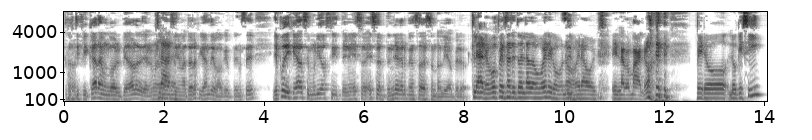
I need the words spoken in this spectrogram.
justificar a un golpeador de alguna Claro. manera cinematográficamente como que pensé. Y después dije, ah, se murió, sí, ten- eso, eso tendría que haber pensado eso en realidad, pero Claro, vos pensaste todo el lado bueno y como no, Sí. era el lado malo. Pero lo que sí,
